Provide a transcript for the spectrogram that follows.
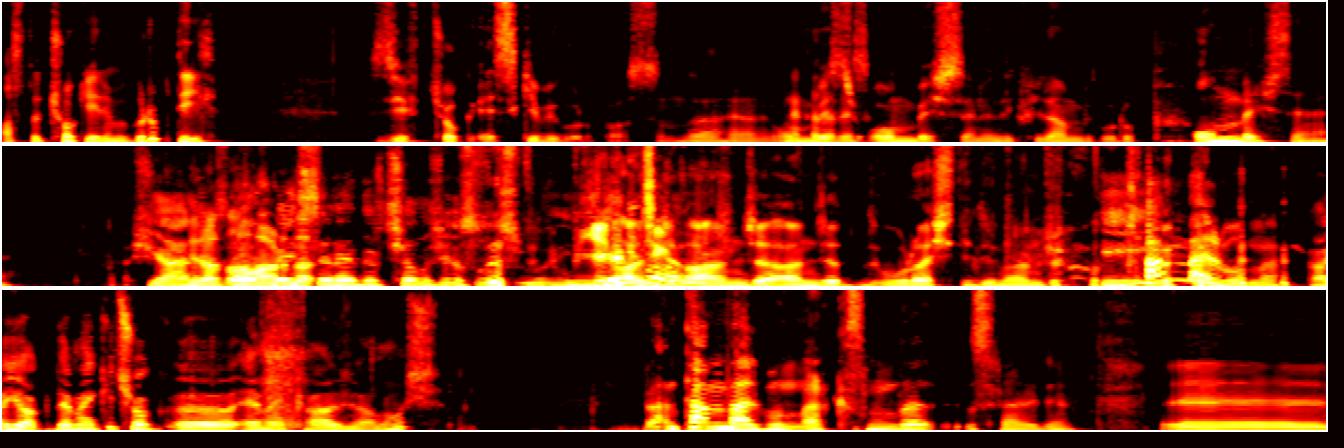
aslında çok yeni bir grup değil. Zift çok eski bir grup aslında. Yani Ne kadar 15 eski? 15 senelik filan bir grup. 15 sene. Yani Biraz 15 aharda- senedir çalışıyorsunuz. Yeni anca, alıyorsun? anca anca uğraş dedin anca. İyi. Tembel bunlar. Ha, yok demek ki çok e, emek harcanmış. Ben tembel bunlar kısmında ısrar ediyorum. Ee,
